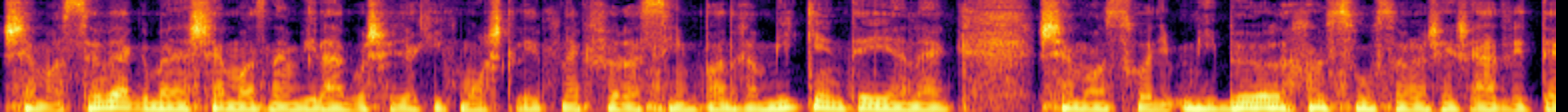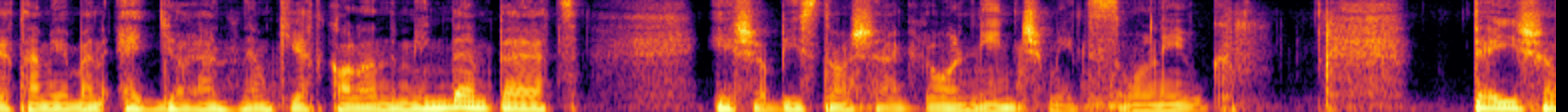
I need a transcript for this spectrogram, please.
sem a szövegben, sem az nem világos, hogy akik most lépnek föl a színpadra, miként éljenek, sem az, hogy miből, a szószoros és átvitt értelmében egyaránt nem kért kaland minden perc, és a biztonságról nincs mit szólniuk. Te is a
